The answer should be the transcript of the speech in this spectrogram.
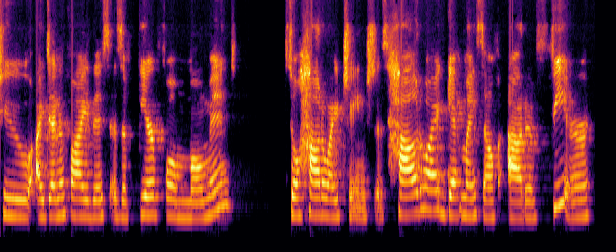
to identify this as a fearful moment. So, how do I change this? How do I get myself out of fear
